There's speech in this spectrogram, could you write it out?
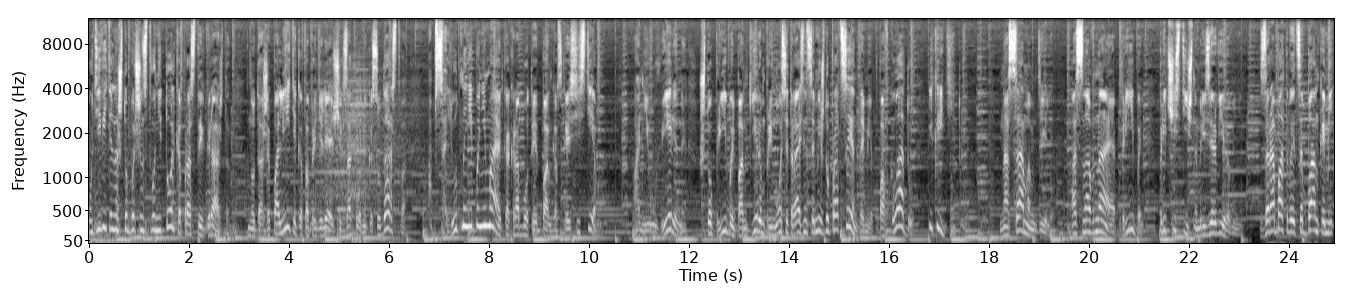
Удивительно, что большинство не только простых граждан, но даже политиков, определяющих законы государства, абсолютно не понимают, как работает банковская система. Они уверены, что прибыль банкирам приносит разница между процентами по вкладу и кредиту. На самом деле, основная прибыль при частичном резервировании зарабатывается банками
